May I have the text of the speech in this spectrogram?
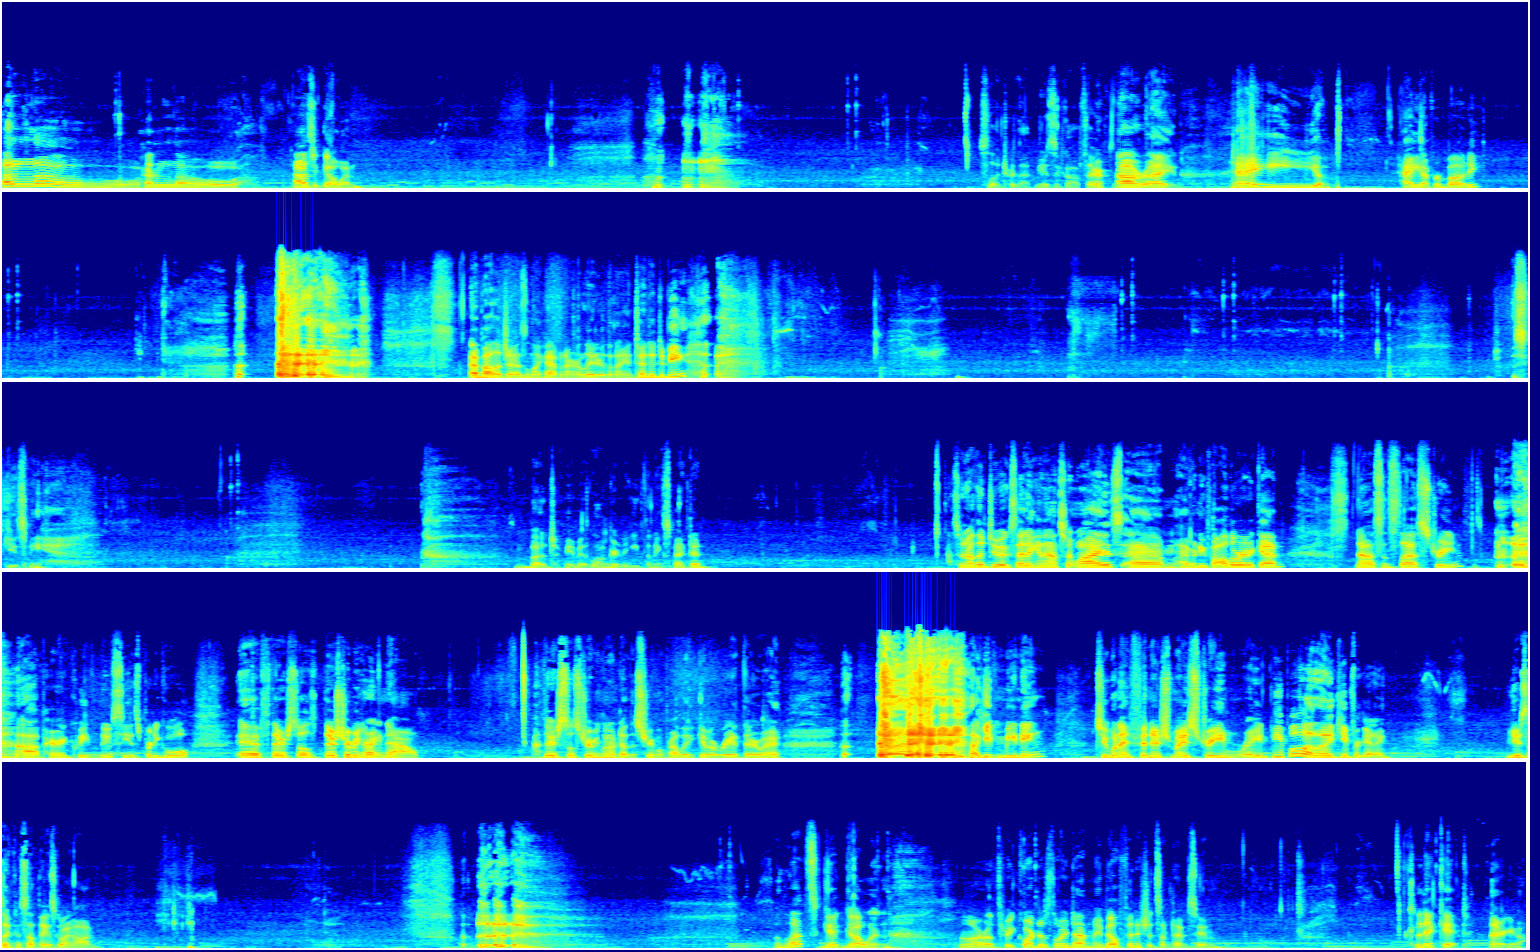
Hello, hello. How's it going? so let turn that music off there. All right. Hey, hey, everybody. I apologize. I'm like half an hour later than I intended to be. Excuse me. But it took me a bit longer to eat than expected. So nothing too exciting announcement wise. Um, I have a new follower again. Uh, since last stream, uh, Perry Queen Lucy is pretty cool. If they're still they're streaming right now, if they're still streaming when I'm done the stream. We'll probably give a raid their way. I keep meaning to when I finish my stream raid people, and then I keep forgetting. Usually because something's going on. so let's get going. Oh, we're three quarters of the way done. Maybe I'll finish it sometime soon. Click it. There we go.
